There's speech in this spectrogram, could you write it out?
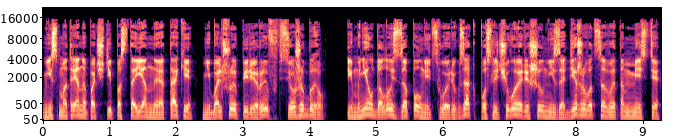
Несмотря на почти постоянные атаки, небольшой перерыв все же был, и мне удалось заполнить свой рюкзак, после чего я решил не задерживаться в этом месте,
